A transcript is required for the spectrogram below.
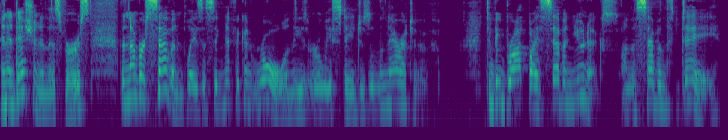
In addition, in this verse, the number seven plays a significant role in these early stages of the narrative. To be brought by seven eunuchs on the seventh day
